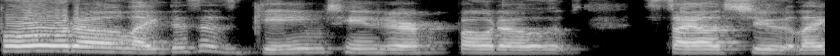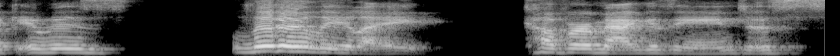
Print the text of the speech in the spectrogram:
photo like this is game changer photo style shoot like it was literally like cover magazine just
